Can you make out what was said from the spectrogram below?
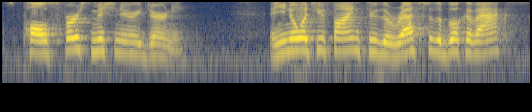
It's Paul's first missionary journey. And you know what you find through the rest of the book of Acts?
